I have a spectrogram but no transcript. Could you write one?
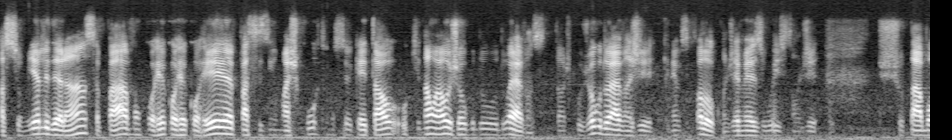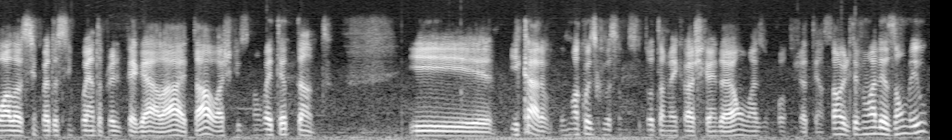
assumir a liderança, pá, vão correr, correr, correr, passezinho mais curto, não sei o que e tal, o que não é o jogo do, do Evans. Então, tipo, o jogo do Evans, de, que nem você falou, com o James Winston, de chutar a bola 50-50 para ele pegar lá e tal, acho que isso não vai ter tanto. E, e, cara, uma coisa que você não citou também, que eu acho que ainda é um, mais um ponto de atenção, ele teve uma lesão meio,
